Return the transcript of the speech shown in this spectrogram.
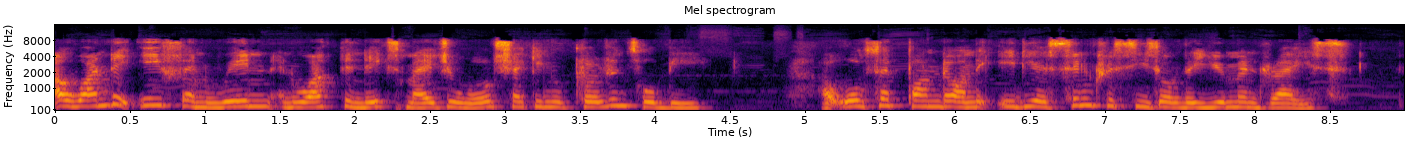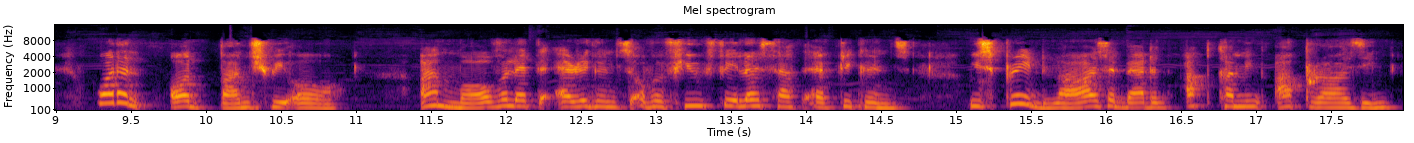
I wonder if and when and what the next major world shaking occurrence will be. I also ponder on the idiosyncrasies of the human race. What an odd bunch we are. I marvel at the arrogance of a few fellow South Africans we spread lies about an upcoming uprising,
